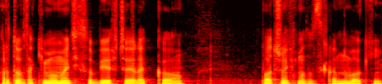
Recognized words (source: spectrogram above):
Warto w takim momencie sobie jeszcze lekko potrząść motocyklem na boki.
